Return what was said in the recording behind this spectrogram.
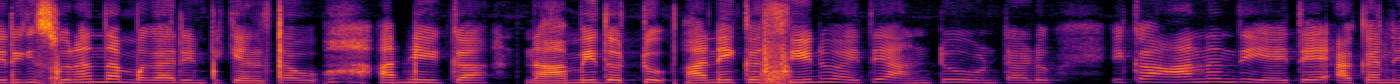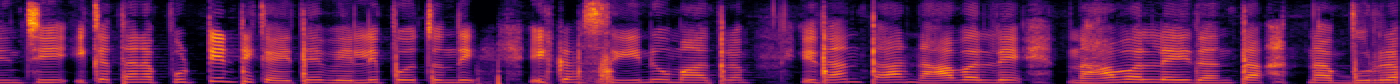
తిరిగి సునందమ్మ గారింటికి వెళ్తావు అని ఇక నా మీదొట్టు అని ఇక సీను అయితే అంటూ ఉంటాడు. ఇక ఆనంది అయితే అక్కడి నుంచి ఇక తన పుట్టింటికి అయితే వెళ్ళిపోతుంది. ఇక సీను మాత్రం ఇదంతా నా వల్లే నా వల్లే ఇదంతా. నా బుర్ర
